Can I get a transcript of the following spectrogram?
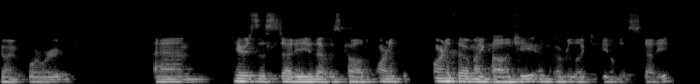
going forward. Um, here's the study that was called Ornith Ornithomycology, an overlooked field of study.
